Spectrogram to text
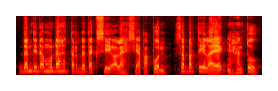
dan tidak mudah terdeteksi oleh siapa pun, seperti layaknya hantu.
